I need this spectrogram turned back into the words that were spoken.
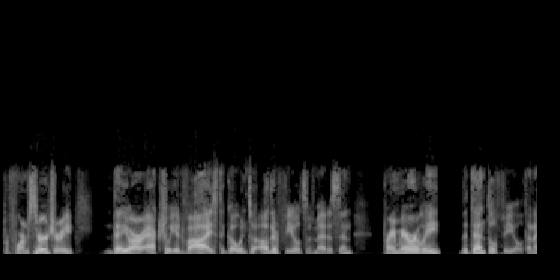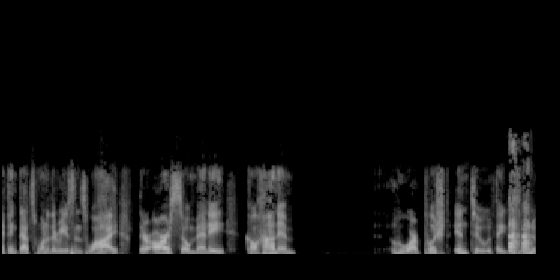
perform surgery, they are actually advised to go into other fields of medicine, primarily the dental field. And I think that's one of the reasons why there are so many Kohanim who are pushed into if they want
